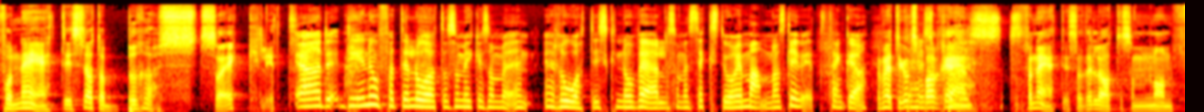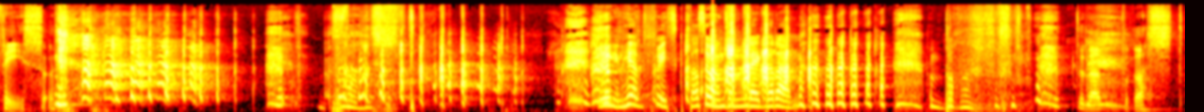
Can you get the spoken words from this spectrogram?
fonetiskt låter bröst så äckligt. ja det, det är nog för att det låter så mycket som en erotisk novell som en 60-årig man har skrivit, tänker jag. Men jag tycker också Det bara rent fonetiskt att det låter som någon fiser. Bröst. Det är ingen helt frisk person som lägger den. Det lät bröst.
